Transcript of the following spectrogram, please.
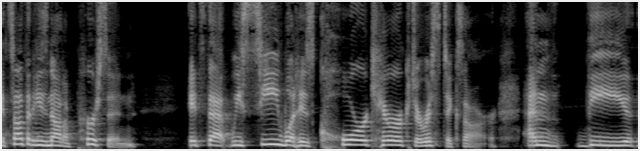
it's not that he's not a person. It's that we see what his core characteristics are. And the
